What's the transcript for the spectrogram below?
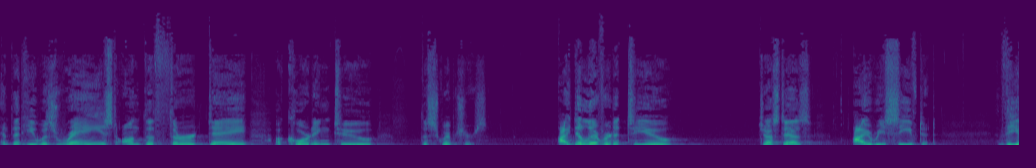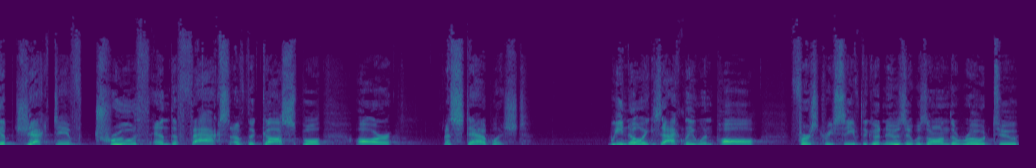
and that He was raised on the third day according to the Scriptures. I delivered it to you just as I received it. The objective truth and the facts of the gospel are established. We know exactly when Paul first received the good news. It was on the road to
